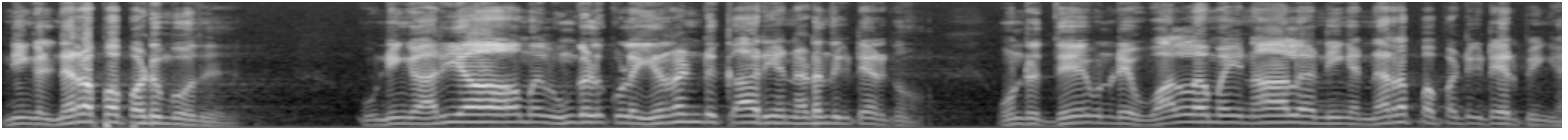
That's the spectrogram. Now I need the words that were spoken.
நீங்கள் நிரப்பப்படும்போது நீங்கள் அறியாமல் உங்களுக்குள்ள இரண்டு காரியம் நடந்துக்கிட்டே இருக்கும். ஒன்று தேவனுடைய வல்லமைனால் நீங்கள் நிரப்பப்பட்டுக்கிட்டே இருப்பீங்க.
